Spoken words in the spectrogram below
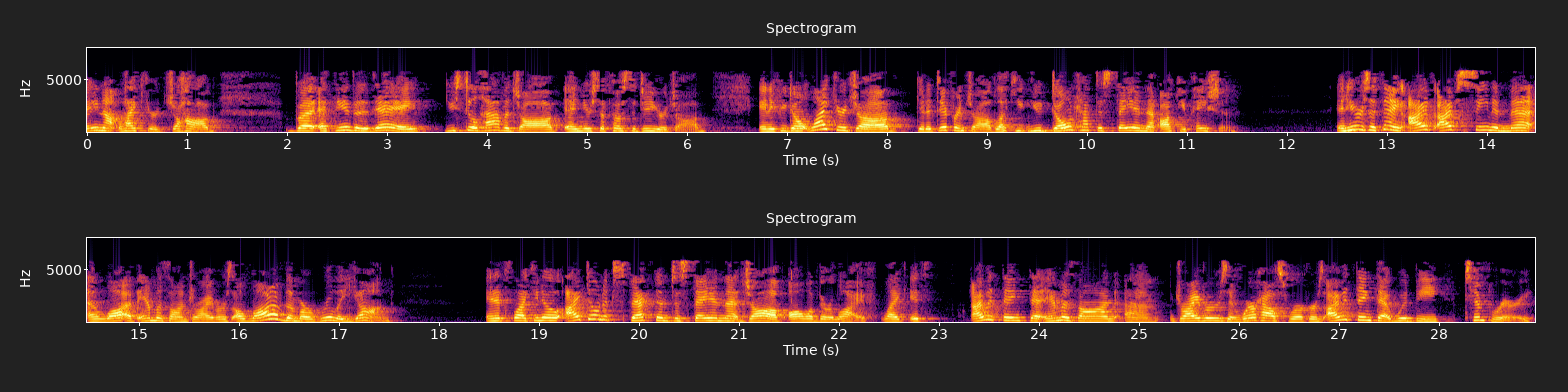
may not like your job, but at the end of the day, you still have a job and you're supposed to do your job. And if you don't like your job, get a different job. Like you, you don't have to stay in that occupation. And here's the thing, I've, I've seen and met a lot of Amazon drivers. A lot of them are really young. And it's like, you know, I don't expect them to stay in that job all of their life. Like it's, I would think that Amazon um, drivers and warehouse workers, I would think that would be temporary.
